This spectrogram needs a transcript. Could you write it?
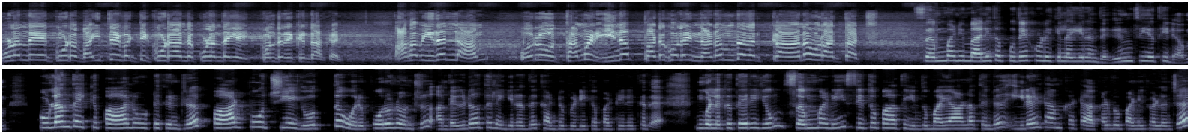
குழந்தையை கூட வயிற்றை வெட்டி கூட அந்த குழந்தையை கொண்டிருக்கின்றார்கள். ஆகவே இதெல்லாம் ஒரு தமிழ் இனப்படுகொலை நடந்ததற்கான ஒரு அத்தாட்சி. செம்மணி மனித புதைகுழியில இருந்து இன்றைய தினம் குழந்தைக்கு பாலூட்டுகின்ற பாட்பூச்சியை ஒத்த ஒரு பொருள் ஒன்று அந்த இடத்துல இருந்து கண்டுபிடிக்கப்பட்டிருக்குது. உங்களுக்கு தெரியும் செம்மணி சித்துபாத்தி இந்து மயானத்தின் இரண்டாம் கட்ட அகழ்வு பணிகள் என்ற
